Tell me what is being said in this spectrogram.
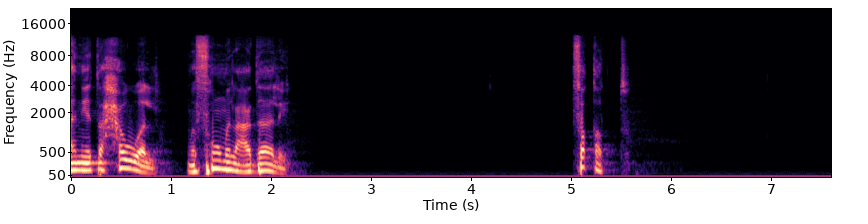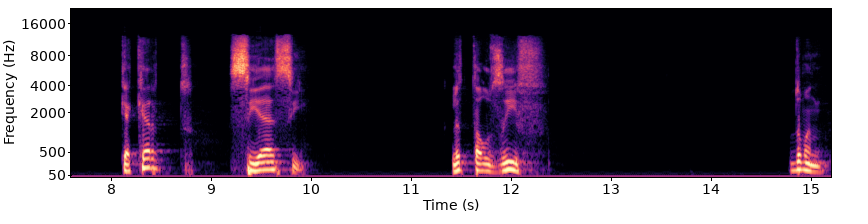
أن يتحول مفهوم العدالة فقط ككرت سياسي للتوظيف ضمن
